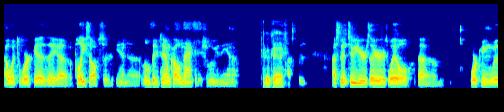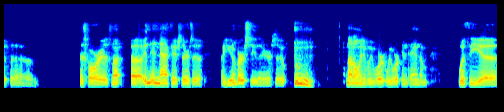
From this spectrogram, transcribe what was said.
I went to work as a uh, police officer in a little bitty town called Natchitoches, Louisiana. Okay. I spent, I spent two years there as well, um, working with, uh, as far as not uh, in, in Natchitoches, there's a, a university there. So not only do we work, we work in tandem with the uh,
